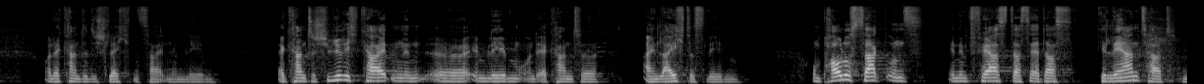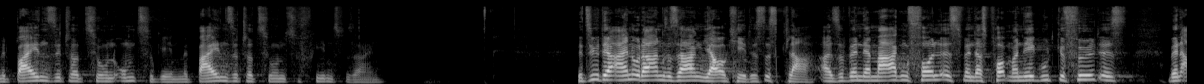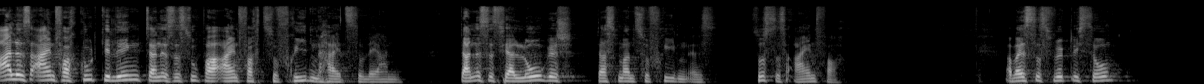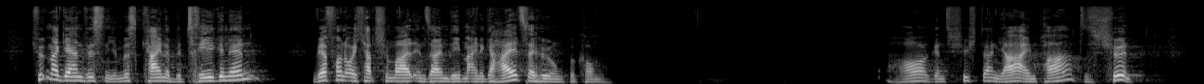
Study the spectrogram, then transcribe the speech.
und er kannte die schlechten Zeiten im Leben. Er kannte Schwierigkeiten in, äh, im Leben und er kannte ein leichtes Leben. Und Paulus sagt uns in dem Vers, dass er das gelernt hat, mit beiden Situationen umzugehen, mit beiden Situationen zufrieden zu sein. Jetzt wird der eine oder andere sagen, ja, okay, das ist klar. Also wenn der Magen voll ist, wenn das Portemonnaie gut gefüllt ist, wenn alles einfach gut gelingt, dann ist es super einfach, Zufriedenheit zu lernen. Dann ist es ja logisch, dass man zufrieden ist. So ist es einfach. Aber ist das wirklich so? Ich würde mal gern wissen, ihr müsst keine Beträge nennen, Wer von euch hat schon mal in seinem Leben eine Gehaltserhöhung bekommen? Oh, ganz schüchtern. Ja, ein paar. Das ist schön.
